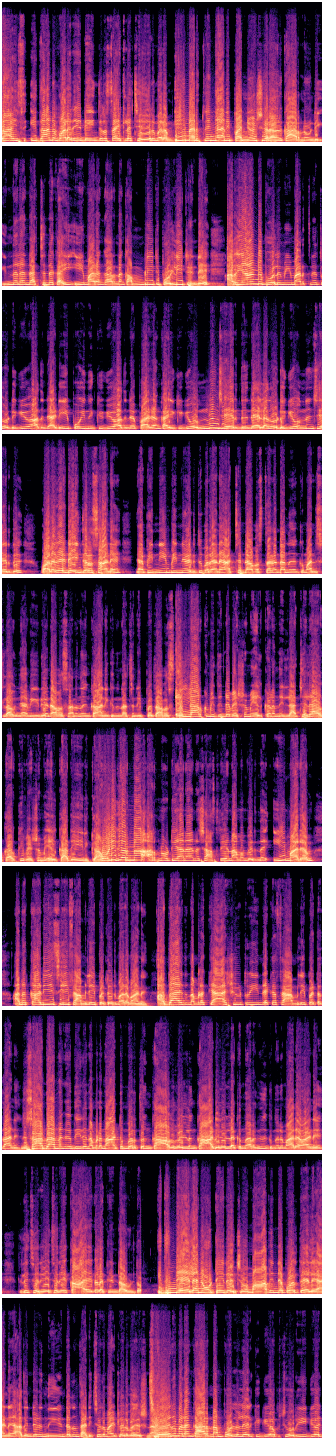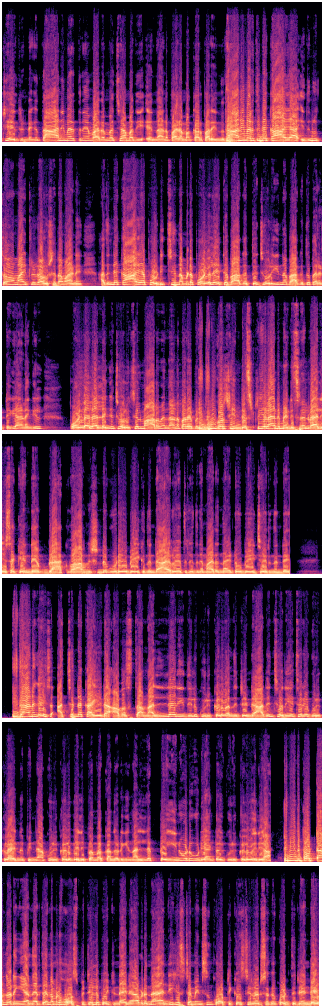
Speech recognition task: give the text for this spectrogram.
Guys ഇതാണ് വളരെ dangerous ആയിട്ടുള്ള ചേറുമരം ഈ മരത്തിന് ഞാൻ ഇപ്പൊ അന്വേഷിച്ചു വരാൻ ഒരു കാരണമുണ്ട്. ഇന്നലെ എന്റെ അച്ഛന്റെ കൈ ഈ മരം കാരണം കംപ്ലീറ്റ് പൊള്ളിയിട്ടുണ്ട്. അറിയാണ്ട് പോലും ഈ മരത്തിനെ തൊടുകയോ അതിന്റെ അടിയിൽ പോയി നിൽക്കുകയോ അതിന്റെ പഴം കഴിക്കുകയോ ഒന്നും ചെയ്യരുത്. ഇതിന്റെ ഇല തൊടുകയോ ഒന്നും ചെയ്യരുത്. വളരെ ഡേഞ്ചറസ് ആണ്. ഞാൻ പിന്നെയും പിന്നെയും എടുത്തു പറയാണ് അച്ഛന്റെ അവസ്ഥ കണ്ടാൽ നിങ്ങൾക്ക് മനസ്സിലാവും. ഞാൻ വീഡിയോന്റെ അവസാനം നിങ്ങൾക്ക് കാണിക്കുന്നുണ്ട്. അച്ഛന്റെ ഇപ്പോഴത്തെ അവസ്ഥ. എല്ലാവർക്കും ഇതിന്റെ വിഷം ഏൽക്കണമെന്നില്ല. ചില ആൾക്കാർക്ക് വിഷം ഏൽക്കാതെ ഇരിക്കാം ഒളികർണ അർണോട്ടിയാന എന്ന ശാസ്ത്രീയ നാമം വരുന്ന ഈ മരം അനക്കാഡിയസി ഫാമിലിയിൽപ്പെട്ട ഒരു മരമാണ്. അതായത് നമ്മുടെ കാഷ്യൂ ട്രീന്റെ ഒക്കെ ഫാമിലിയിൽപ്പെട്ടതാണ്. ഇത് സാധാരണഗതിയിൽ നമ്മുടെ നാട്ടിൻപുറത്തും കാവുകളിലും കാടുകളിലൊക്കെ നിറഞ്ഞു നിൽക്കുന്ന ഒരു മരമാണ്. ഇതിൽ ചെറിയ ചെറിയ കായകളൊക്കെ ഉണ്ടാവും ഇതിന്റെ ഇല നോട്ട് ചെയ്ത് വെച്ചോ? മാവിന്റെ പോലത്തെ ഇലയാണ്. അതിന്റെ ഒരു നീണ്ടതും തടിച്ചതുമായിട്ടുള്ള ഒരു വേർഷൻ ചേറുമരം കാരണം പൊള്ളലേൽക്കുകയോ ചൊറിയുകയോ ചെയ്തിട്ടുണ്ടെങ്കിൽ താനി മരത്തിനെ വരം വെച്ചാൽ മതി എന്നാണ് പഴമക്കാർ പറയുന്നത്. താനി മരത്തിന്റെ കായ ഇതിന് ഉത്തമമായിട്ടുള്ള ഒരു ഔഷധമാണ്. അതിന്റെ കായ പൊടിച്ച് നമ്മുടെ പൊള്ളലേറ്റ ഭാഗത്ത് ചൊറിയുന്ന ഭാഗത്ത് പുരട്ടുകയാണെങ്കിൽ പൊള്ളൽ അല്ലെങ്കിൽ ചൊറിച്ചിൽ മാറും എന്നാണ് പറയപ്പെടുന്നത്. ഇതിന് കുറച്ച് ഇൻഡസ്ട്രിയൽ ആൻഡ് മെഡിസിനൽ വാല്യൂസ് ഒക്കെ ഉണ്ട്. ബ്ലാക്ക് വാർണിഷിന്റെ കൂടെ ഉപയോഗിക്കുന്നുണ്ട്. ആയുർവേദത്തിൽ ഇതിനെ മരുന്നായിട്ട് ഉപയോഗിച്ച് വരുന്നുണ്ട്. ഇതാണ് ഗൈസ് അച്ഛന്റെ കൈയുടെ അവസ്ഥ. നല്ല രീതിയിൽ കുരുക്കൾ വന്നിട്ടുണ്ട്. ആദ്യം ചെറിയ ചെറിയ കുരുക്കളായിരുന്നു. പിന്നെ ആ കുരുക്കൾ വലിപ്പം വെക്കാൻ തുടങ്ങി. നല്ല പെയിനോട് കൂടിയാണ് ഈ കുരുക്കൾ വരിക. പിന്നെ ഇത് പൊട്ടാൻ തുടങ്ങി. അന്നേരത്തെ നമ്മൾ ഹോസ്പിറ്റലിൽ പോയിട്ടുണ്ടായിരുന്നു. അവിടെ നിന്ന് ആന്റി ഹിസ്റ്റമിൻസും കോർട്ടിക്കോ സ്റ്റിറോയിഡ്സ് ഒക്കെ കൊടുത്തിട്ടുണ്ട്.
